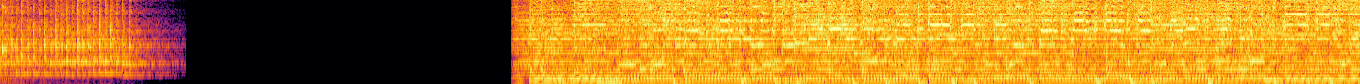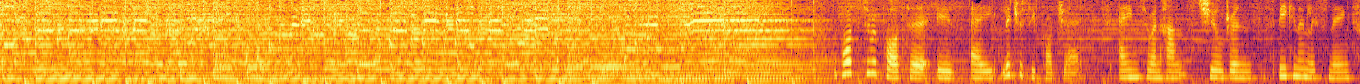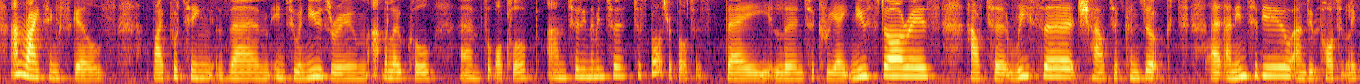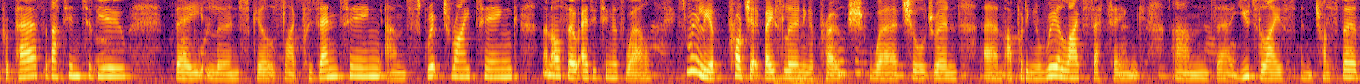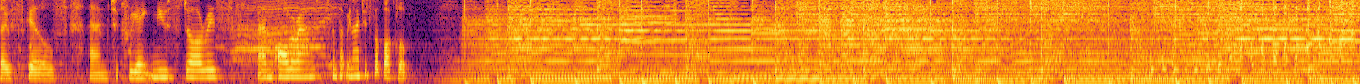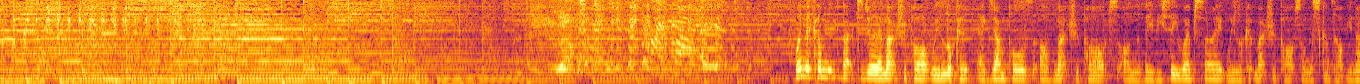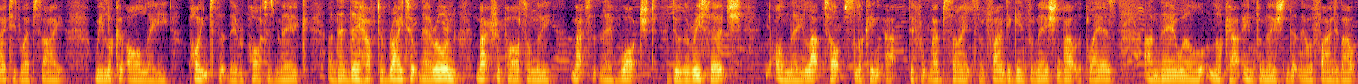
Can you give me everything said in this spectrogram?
you. Supporter to Reporter is a literacy project aimed to enhance children's speaking and listening and writing skills by putting them into a newsroom at the local um, football club and turning them into to sports reporters. They learn to create news stories, how to research, how to conduct a, an interview, and importantly, prepare for that interview. They learn skills like presenting and script writing and also editing as well. It's really a project based learning approach where children um, are putting in a real life setting and uh, utilise and transfer those skills um, to create news stories um, all around Scunthorpe United Football Club. When they come back to do their match report, we look at examples of match reports on the BBC website, we look at match reports on the Scunthorpe United website, we look at all the points that the reporters make, and then they have to write up their own match report on the match that they've watched, do the research on the laptops looking at different websites and finding information about the players and they will look at information that they will find about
